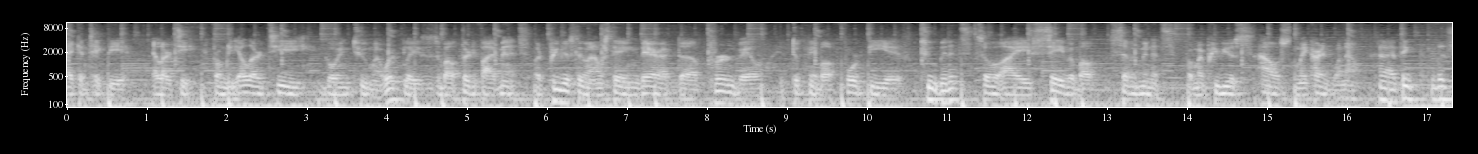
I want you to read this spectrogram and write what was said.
I can take the LRT. From the LRT going to my workplace is about 35 minutes. But previously when I was staying there at uh, Fernvale, it took me about 42 minutes. So I save about seven minutes from my previous house, to my current one now. I think this,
